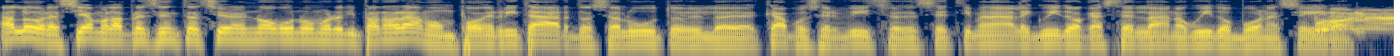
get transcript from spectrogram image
Allora, siamo alla presentazione del nuovo numero di Panorama, un po' in ritardo. Saluto il capo servizio del settimanale Guido Castellano. Guido, buonasera. Buona, buonasera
